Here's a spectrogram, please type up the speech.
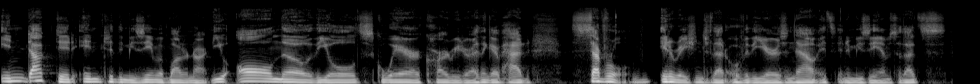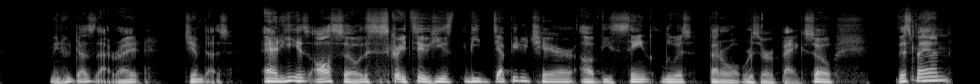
inducted into the Museum of Modern Art. You all know the old Square card reader. I think I've had several iterations of that over the years, and now it's in a museum. So that's, I mean, who does that, right? Jim does. And he is also, this is great too, he's the deputy chair of the St. Louis Federal Reserve Bank. So this man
